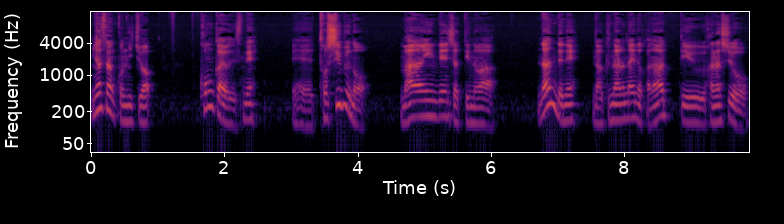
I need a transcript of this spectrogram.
皆さんこんにちは。今回はですね、えー都市部の満員電車っていうのはなんでねなくならないのかなっていう話を、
